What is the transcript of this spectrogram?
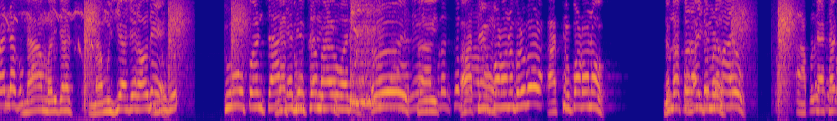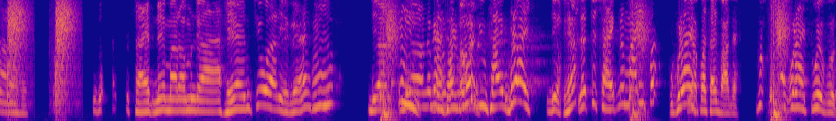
માર ના મરી જા નામુસિયા છે રાવ દે. તું પણ ચા દે. દે કમ આવ્યો? વરી હાથે ઉપાડવાનો બરોબર? હાથે ઉપાડવાનો. આપણે મારે છે? સાહેબ ને મારા અમને આ હે એમ ચો આ હે? સાહેબ ને મારી પર. ઉભરાય. સાહેબ ભાગે ઉભરાય તું બોલ.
